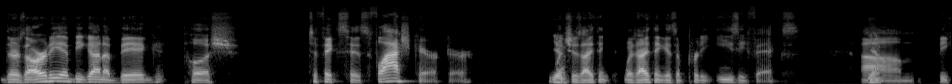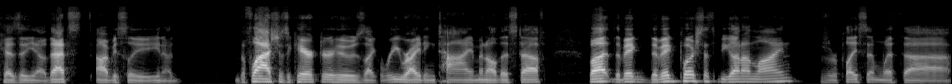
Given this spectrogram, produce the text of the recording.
there's already a, begun a big push to fix his Flash character, yeah. which is I think which I think is a pretty easy fix. Yeah. Um, because you know that's obviously you know the Flash is a character who's like rewriting time and all this stuff. But the big the big push that's begun online was replace him with uh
